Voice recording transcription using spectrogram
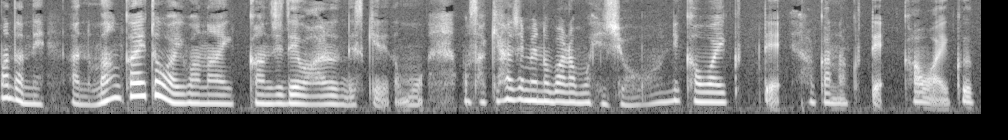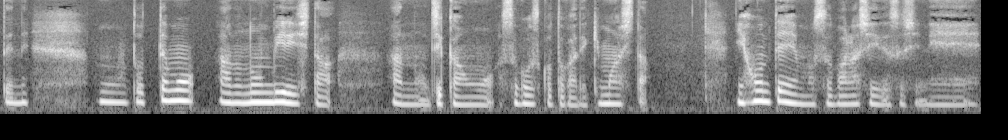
まだねあの満開とは言わない感じではあるんですけれどももう咲き始めのバラも非常に可愛くて儚くて可愛くってねもうとってもあののんびりしたあの時間を過ごすことができました。日本庭園も素晴らしいですしね。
